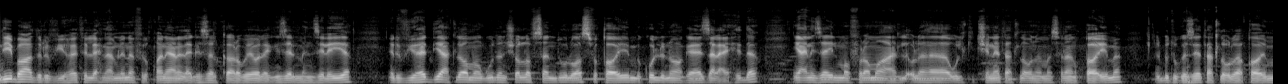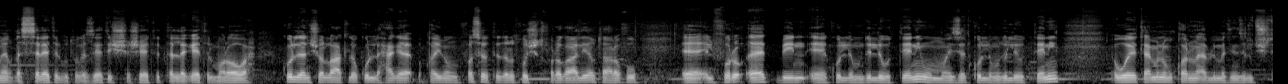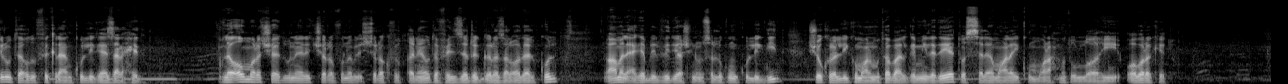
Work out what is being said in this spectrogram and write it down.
دي بعض الريفيوهات اللي إحنا عاملينها في القناة عن الأجهزة الكهربائية والأجهزة المنزلية. الريفيوهات دي هتلاقوها موجودة إن شاء الله في صندوق الوصف قائم بكل نوع جهاز على حده يعني زي المفرمة هتلاقوا لها والكيتشنات هتلاقوا لها مثلا قائمة. البوتاجازات هتلاقوا لها قائمة. الغسالات البوتاجازات الشاشات الثلاجات المراوح. كل ده إن شاء الله هتلاقوا كل حاجة بقائمه منفصلة. تقدروا تخشوا تتفرجوا عليها وتعرفوا آه، الفروقات بين آه، كل موديل والتاني ومميزات كل موديل والتاني. وتعملوا مقارنة قبل ما تنزلوا تشتروا وتاخدوا فكرة عن كل جهاز على حده لو أول مرة تشاهدونا يا ريت تشرفونا بالاشتراك في القناة وتفعيل زر الجرس على وضع الكل. وعمل إعجاب للفيديو عشان يوصل لكم كل جديد. شكرا لكم على المتابعة الجميلة ديت والسلام عليكم ورحمة الله وبركاته.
